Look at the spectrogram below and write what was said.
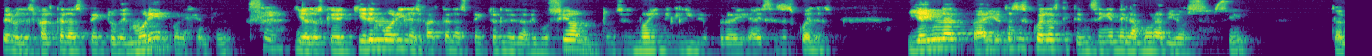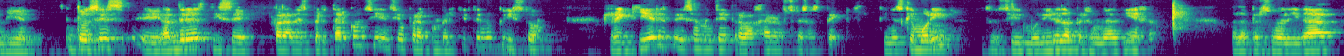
pero les falta el aspecto del morir, por ejemplo, ¿no? Sí. Y a los que quieren morir les falta el aspecto de la devoción, entonces no hay un equilibrio, pero hay, hay esas escuelas. Y hay, una, hay otras escuelas que te enseñan el amor a Dios, ¿sí? También. Entonces, eh, Andrés dice, para despertar conciencia o para convertirte en un Cristo, requieres precisamente de trabajar los tres aspectos. Tienes que morir, es decir, morir a la personalidad vieja, a la personalidad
